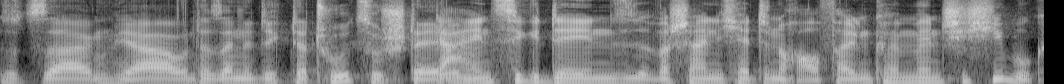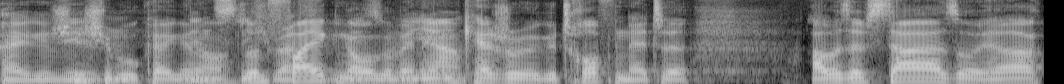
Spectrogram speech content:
sozusagen ja unter seine Diktatur zu stellen. Der einzige, der ihn wahrscheinlich hätte noch aufhalten können, wäre ein Shishibukai gewesen. Shishibukai, genau. So ein Falkenauge, wenn er ihn casual getroffen hätte. Aber selbst da so, ja,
